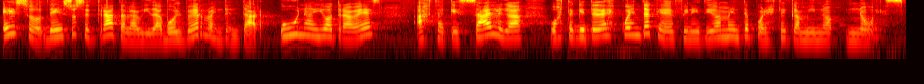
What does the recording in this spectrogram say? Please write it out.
Eso, de eso se trata la vida, volverlo a intentar una y otra vez hasta que salga o hasta que te des cuenta que definitivamente por este camino no es.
